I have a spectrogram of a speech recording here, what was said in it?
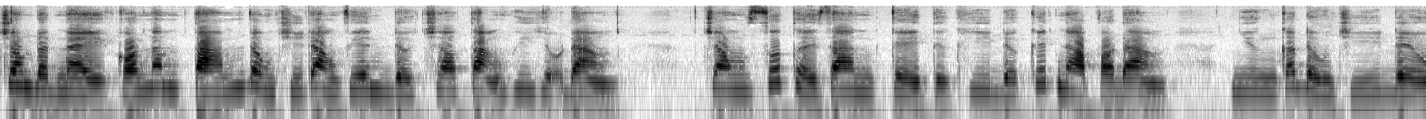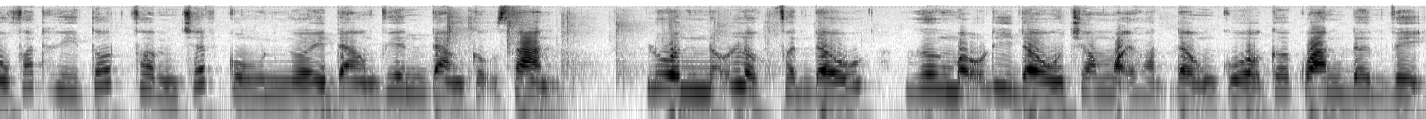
Trong đợt này có 58 đồng chí đảng viên được trao tặng huy hiệu Đảng. Trong suốt thời gian kể từ khi được kết nạp vào Đảng, nhưng các đồng chí đều phát huy tốt phẩm chất của một người đảng viên Đảng Cộng sản, luôn nỗ lực phấn đấu, gương mẫu đi đầu trong mọi hoạt động của cơ quan đơn vị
